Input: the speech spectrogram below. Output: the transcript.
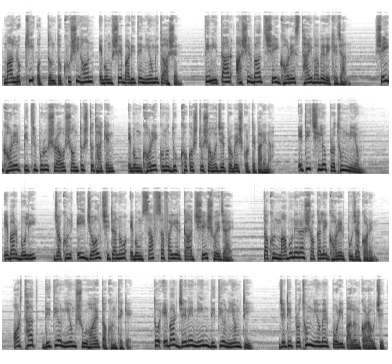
মা লক্ষ্মী অত্যন্ত খুশি হন এবং সে বাড়িতে নিয়মিত আসেন। তিনি তার আশীর্বাদ সেই ঘরে স্থায়ীভাবে রেখে যান। সেই ঘরের পিতৃপুরুষরাও সন্তুষ্ট থাকেন এবং ঘরে কোনো দুঃখ কষ্ট সহজে প্রবেশ করতে পারে না। এটি ছিল প্রথম নিয়ম। এবার বলি, যখন এই জল ছিটানো এবং সাফ সাফাইয়ের কাজ শেষ হয়ে যায় তখন মা বোনেরা সকালে ঘরের পূজা করেন। অর্থাৎ দ্বিতীয় নিয়ম শুরু হয় তখন থেকে। তো এবার জেনে নিন দ্বিতীয় নিয়মটি, যেটি প্রথম নিয়মের পরই পালন করা উচিত।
